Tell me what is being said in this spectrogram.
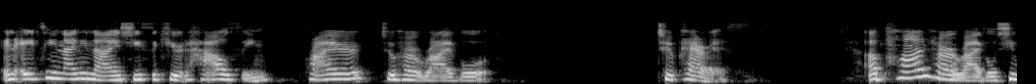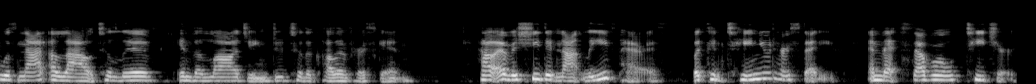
In 1899, she secured housing prior to her arrival to Paris. Upon her arrival, she was not allowed to live in the lodging due to the color of her skin. However, she did not leave Paris, but continued her studies and met several teachers.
